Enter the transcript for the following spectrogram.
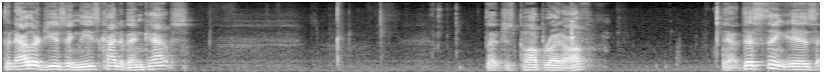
But now they're using these kind of end caps that just pop right off. Yeah, this thing is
